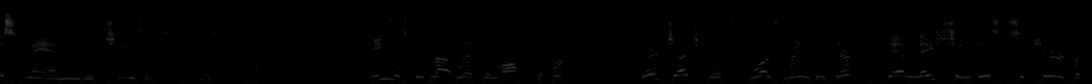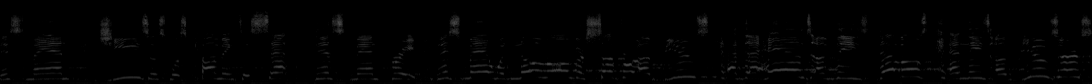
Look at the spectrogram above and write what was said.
This man needed Jesus in this moment. Jesus did not let them off the hook. Their judgment was rendered. Their damnation is secured. But this man, Jesus, was coming to set this man free. This man would no longer suffer abuse at the hands of these devils and these abusers.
